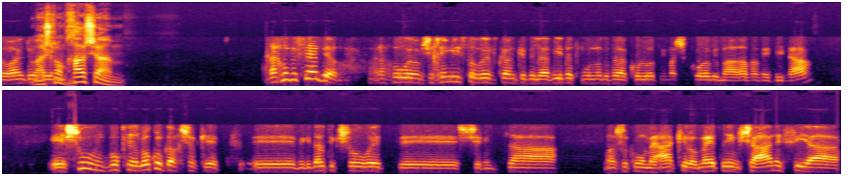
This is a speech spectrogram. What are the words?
צהריים טובים. מה שלומך שם? אנחנו בסדר. אנחנו ממשיכים להסתובב כאן כדי להביא את התמונות והקולות ממה שקורה במערב המדינה. אה, שוב, בוקר לא כל כך שקט. אה, מגדל תקשורת אה, שנמצא משהו כמו 100 קילומטרים, שעה נסיעה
